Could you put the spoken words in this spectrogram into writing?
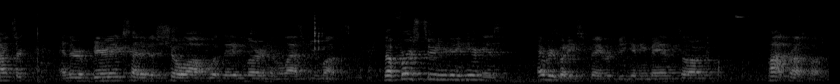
concert, and they're very excited to show off what they've learned in the last few months. The first tune you're going to hear is everybody's favorite beginning band song, Hot Cross Buns.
